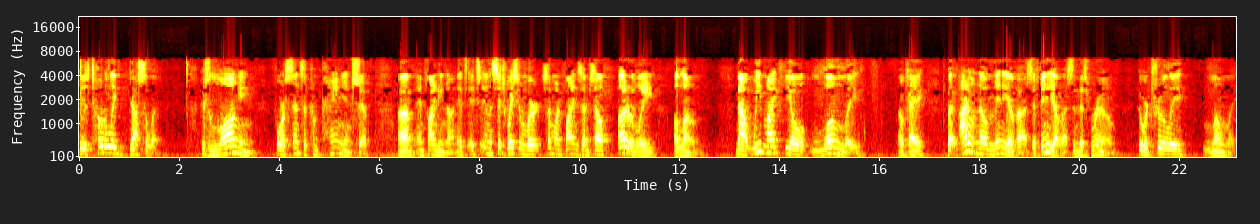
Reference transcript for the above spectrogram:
who is totally desolate, who's longing for a sense of companionship um, and finding none. It's, it's in a situation where someone finds themselves utterly alone. Now, we might feel lonely, okay, but I don't know many of us, if any of us in this room, who are truly lonely,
